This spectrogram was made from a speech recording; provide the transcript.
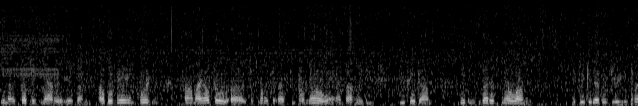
you know, subject matter is, um, although very important, um, I also uh, just wanted to let people know, and I thought maybe you could um, maybe let us know um, if we could ever hear you play.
